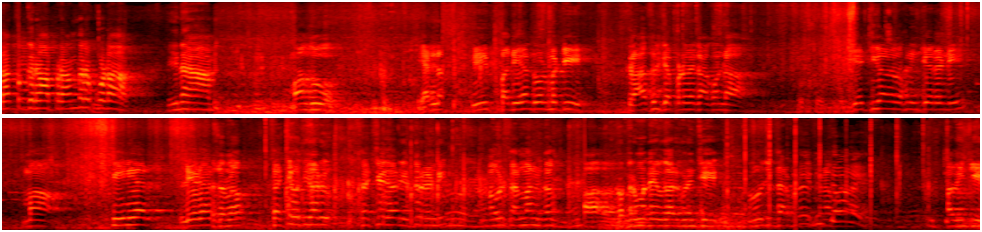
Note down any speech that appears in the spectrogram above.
తత్వగ్రాఫర్ అందరూ కూడా ఈయన మాకు ఎండ ఈ పదిహేను రోజులు బట్టి క్లాసులు చెప్పడమే కాకుండా జడ్జిగా వ్యవహరించారండి. మా సీనియర్ లీడర్స్ ఉన్నాం. సత్యవతి గారు సత్య గారు ఇద్దరు రండి. ఆవిడ సన్మానిస్తాం ఆ రుద్రమదేవి గారి గురించి రోజు తరపున భావించి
